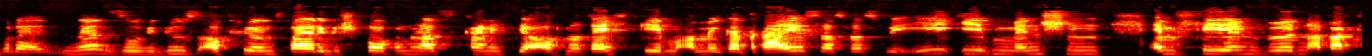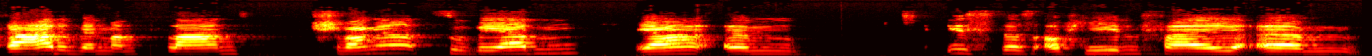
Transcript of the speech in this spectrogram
oder ne, so wie du es auch für uns beide gesprochen hast, kann ich dir auch nur recht geben. Omega-3 ist was, was wir eh jedem Menschen empfehlen würden. Aber gerade wenn man plant, schwanger zu werden, ja, ähm, ist das auf jeden Fall ähm,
